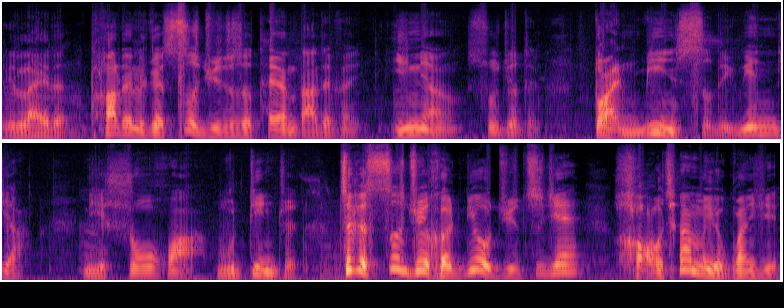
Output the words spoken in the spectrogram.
来的。它的那个四句就是太阳大得很，阴阳数九等，短命死的冤家，你说话无定准。这个四句和六句之间好像没有关系，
